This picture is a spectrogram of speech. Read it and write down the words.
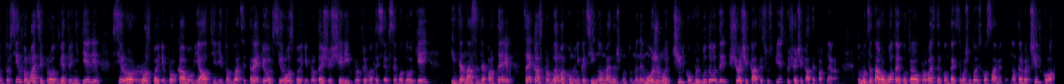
Тобто, всі інформації про 2-3 неділі, всі ро- розповіді про каву в Ялті літом 23-го, всі розповіді про те, що ще рік протриматися все буде окей. І для нас, і для партнерів це якась проблема комунікаційного менеджменту. Ми не можемо чітко вибудувати, що чекати суспільству, що чекати партнерам. Тому це та робота, яку треба провести в контексті Вашингтонського саміту. Нам треба чітко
